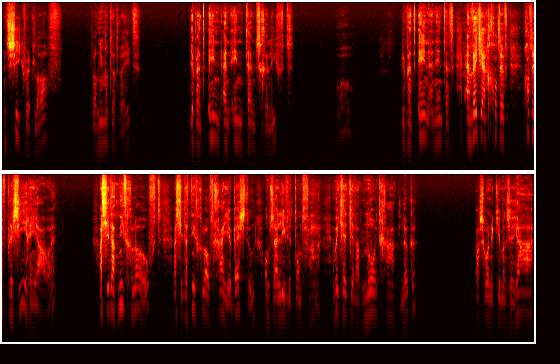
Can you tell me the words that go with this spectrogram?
Een secret love, terwijl niemand dat weet. Je bent in en intens geliefd. Wow. Je bent één en intens. En weet je, God heeft, God heeft plezier in jou. Hè? Als je dat niet gelooft, als je dat niet gelooft, ga je je best doen om zijn liefde te ontvangen. En weet je dat je dat nooit gaat lukken? Gewoon een keer iemand zei, ja,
